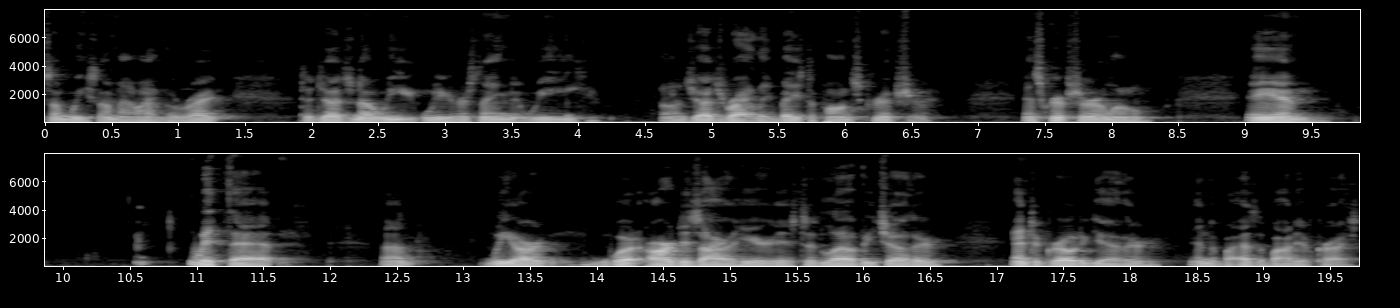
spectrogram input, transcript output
some we somehow have the right to judge. No, we we are saying that we uh, judge rightly based upon Scripture and Scripture alone. And with that, uh, we are what our desire here is to love each other and to grow together in the as the body of Christ.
